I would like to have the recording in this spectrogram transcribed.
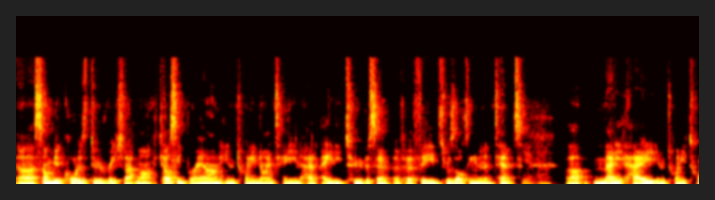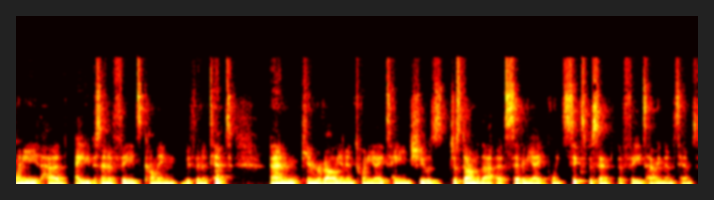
Uh, some mid quarters do reach that mark. Kelsey Browne in 2019 had 82% of her feeds resulting in an attempt. Yeah. Uh, Maddie Hay in 2020 had 80% of feeds coming with an attempt. And Kim Ravaillion in 2018, she was just under that at 78.6% of feeds having an attempt.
